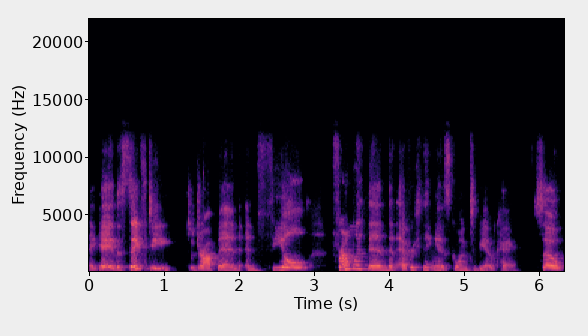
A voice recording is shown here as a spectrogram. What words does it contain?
aka the safety to drop in and feel from within that everything is going to be okay. So,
